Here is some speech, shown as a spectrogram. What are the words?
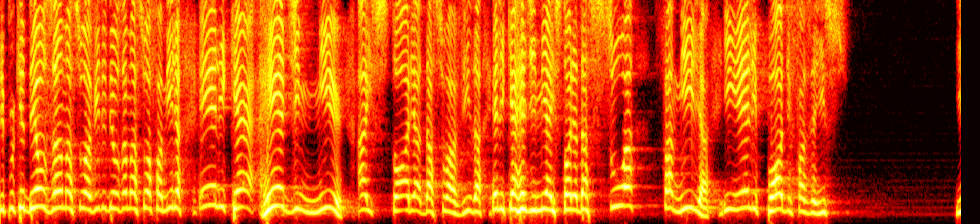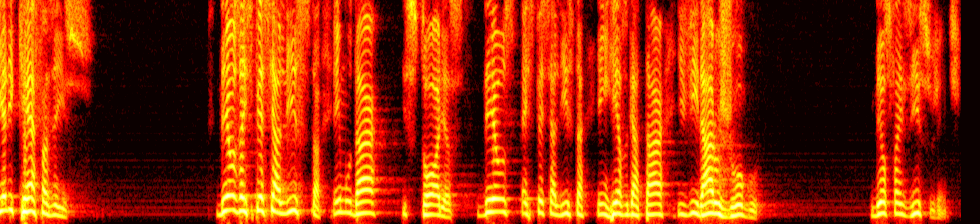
E porque Deus ama a sua vida e Deus ama a sua família, Ele quer redimir a história da sua vida, Ele quer redimir a história da sua família, e Ele pode fazer isso. E Ele quer fazer isso. Deus é especialista em mudar histórias. Deus é especialista em resgatar e virar o jogo. Deus faz isso, gente.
